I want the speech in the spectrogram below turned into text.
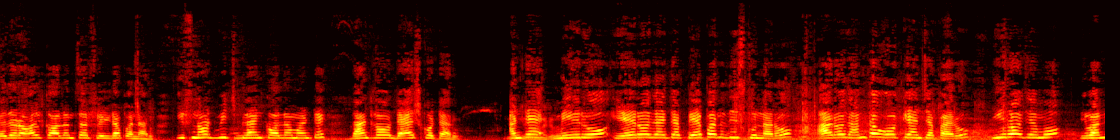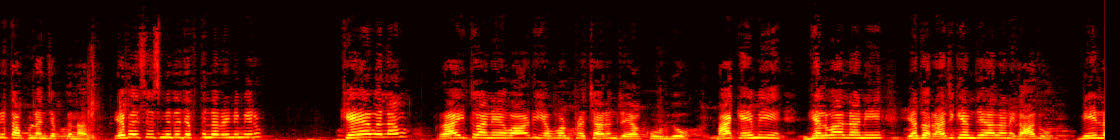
whether all columns are filled up అన్నారు. If not which blank column అంటే దాంట్లో డాష్ కొట్టారు. అంటే మీరు ఏ రోజైతే పేపర్లు తీసుకున్నారో ఆ రోజు అంతా ఓకే అని చెప్పారు. ఈ రోజేమో ఇవన్నీ తప్పులు అని చెప్తున్నారు. ఏ బేసిస్ మీద చెప్తున్నారండి మీరు? కేవలం రైతు అనేవాడు ఎవడు ప్రచారం చేయకూడదు. మాకేమి గెలవాలని ఏదో రాజకీయం చేయాలని కాదు. వీళ్ళ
